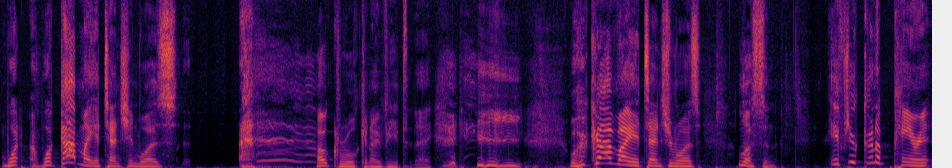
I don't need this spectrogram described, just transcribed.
what what got my attention was how cruel can I be today? what got my attention was listen, if you're gonna parent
